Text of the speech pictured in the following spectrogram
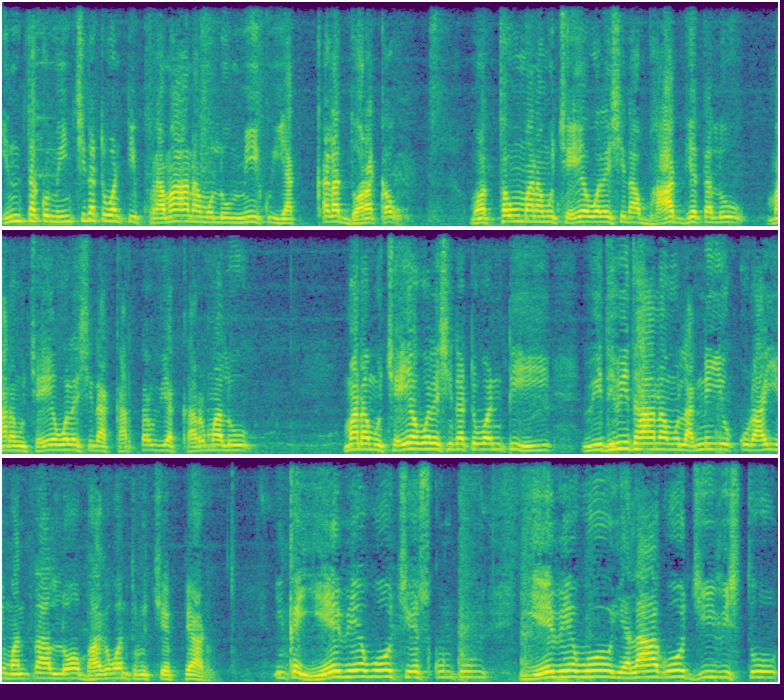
ఇంతకు మించినటువంటి ప్రమాణములు మీకు ఎక్కడ దొరకవు. మొత్తం మనము చేయవలసిన బాధ్యతలు మనము చేయవలసిన కర్తవ్య కర్మలు మనము చేయవలసినటువంటి విధి విధానములన్నీ కూడా ఈ మంత్రాల్లో భగవంతుడు చెప్పాడు. ఇంకా ఏవేవో చేసుకుంటూ ఏవేవో ఎలాగో జీవిస్తూ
